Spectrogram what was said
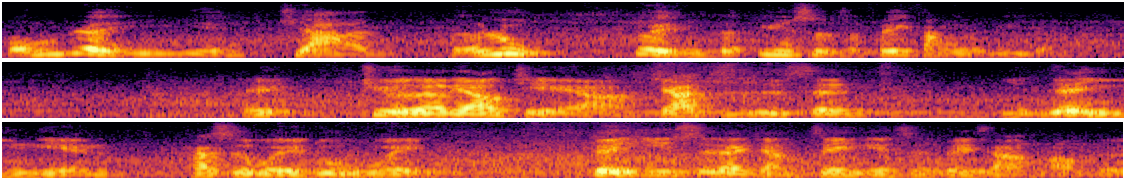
逢壬寅年甲得禄，对你的运势是非常有利的。哎，据我的了解啊，甲子日生壬寅年，它是为禄位，对运势来讲，这一年是非常好的。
